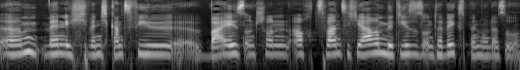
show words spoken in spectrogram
ähm, wenn, ich, wenn ich ganz viel äh, weiß und schon auch 20 Jahre mit Jesus unterwegs bin oder so.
